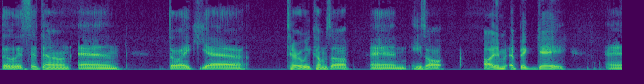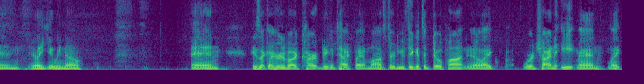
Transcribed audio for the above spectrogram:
they, they sit down and they're like, yeah, Terui comes up and he's all, I'm epic gay, and you're like, yeah, we know, and. He's like, I heard about a cart being attacked by a monster. Do you think it's a dopant? And you're like, we're trying to eat, man. Like,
